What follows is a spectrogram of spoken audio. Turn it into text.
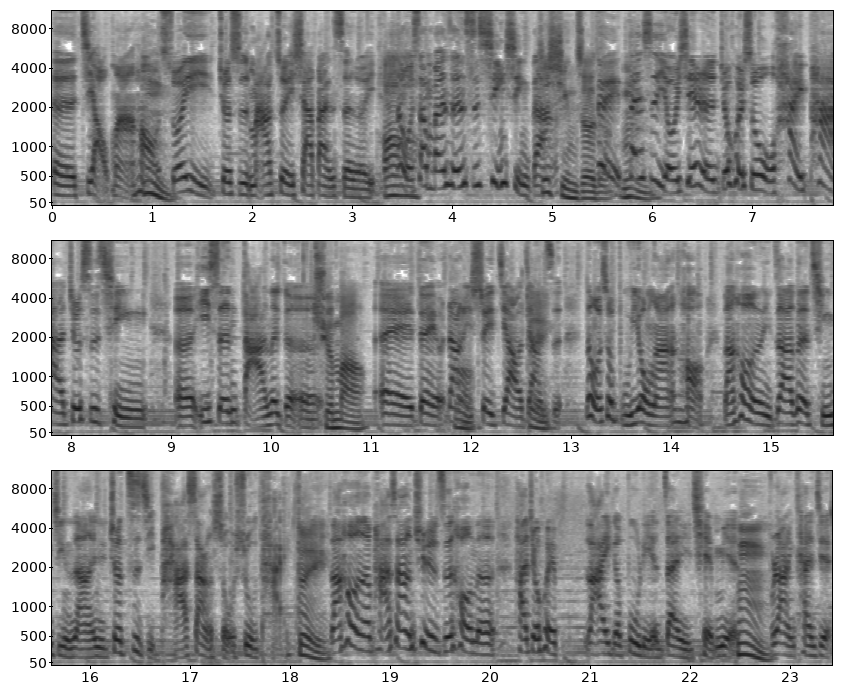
呃脚嘛哈，所以就是麻醉下半身而已。那我上半身是清醒的，是醒着的。对，但是有一些人就会说我害怕，就是请呃医生打那个全麻。哎，对，让你睡觉这样子。那我说不用啊，好。然后你知道那个情景，然后你就自己爬上手术台。对。然后呢，爬上去之后呢，他就会拉一个布帘在你前面，嗯，不让你看见。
